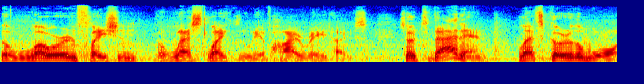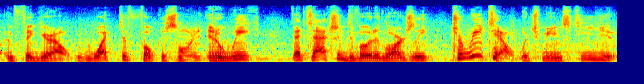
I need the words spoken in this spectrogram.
The lower inflation, the less likely we have high rate hikes. So, to that end, let's go to the wall and figure out what to focus on in a week that's actually devoted largely to retail, which means to you.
